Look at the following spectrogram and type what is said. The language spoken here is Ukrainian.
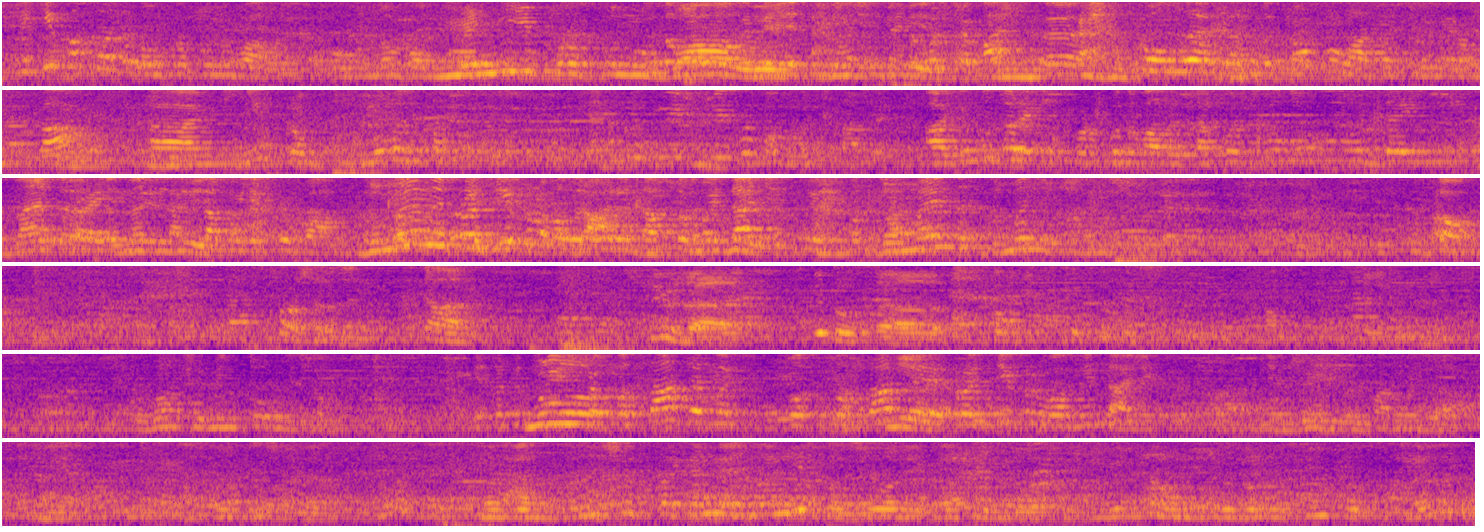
Тобто, які посади вам пропонували у новому? Мені пропонували. Тому що ваш е, колега Дмитро Палатов прем'єром став е, міністром молоді та соцсетів. Я так розумію, що і могли стати. А йому, до речі, пропонували також голову ДАІ України, так само, як і вам. До тобто, мене Розібрували серед автомайданів цих посад. До мене, до. І сказав, прошу, сказала, Сережа, с виконавчого мінтовника. Я так розумію, що посадами посади розігрував Віталій Кличко. Ну, сейчас, конечно, нет человека, который не стал, он уже давно?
